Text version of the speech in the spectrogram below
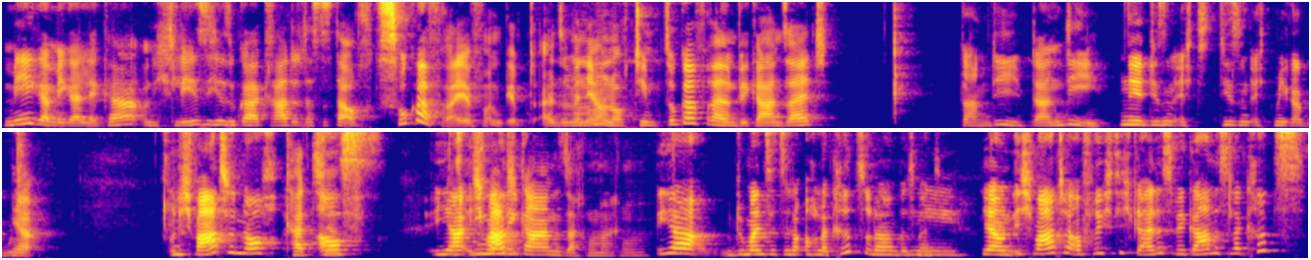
mega, mega lecker. Und ich lese hier sogar gerade, dass es da auch zuckerfreie von gibt. Also wenn ihr Mm. auch noch Team zuckerfrei und vegan seid, Dann die. dann die. Nee, die sind echt, die sind echt mega gut. Ja, Und ich warte noch Katjes. auf. Ja, dass die ich mal warte. vegane Sachen machen. Ja, du meinst jetzt auch Lakritz oder was meinst Nee. du? Ja, und ich warte auf richtig geiles veganes Lakritz.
